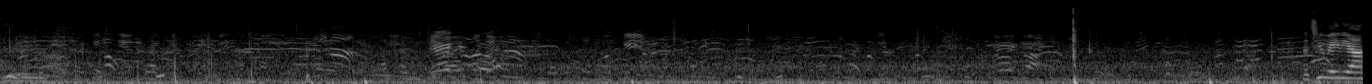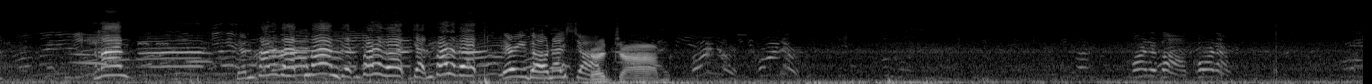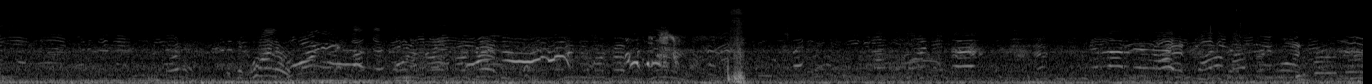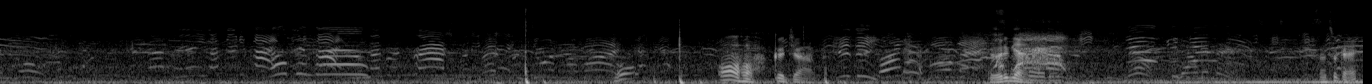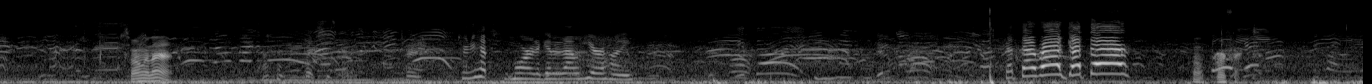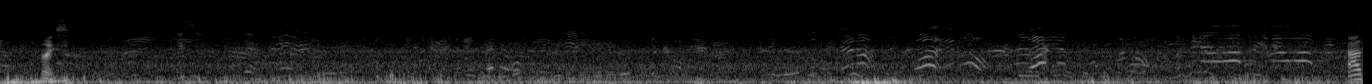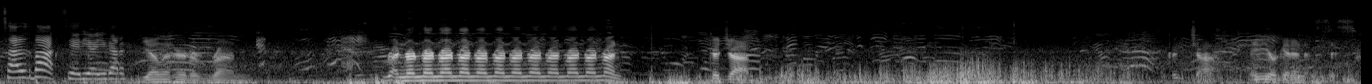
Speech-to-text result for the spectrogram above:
That's you, Adia. Come on. Get in front of it. Come on. Get in front of it. Get in front of it. There you go. Nice job. Good job. Oh, oh, good job. Do it again. That's okay. What's wrong with that? Nothing, but she's got to turn. Turn your hips more to get it out here, honey. Mm-hmm. Get there, Red. Get there. Oh, perfect. Nice. Outside of the box, Adia. You got to. Yell at her to run. Run, run, run, run, run, run, run, run, run, run, run, run, run. Good job. job. Maybe you'll get an assist.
